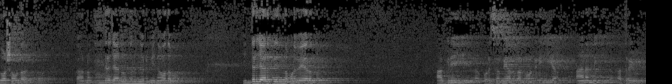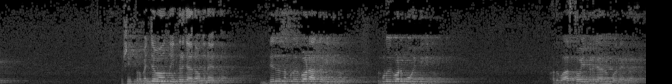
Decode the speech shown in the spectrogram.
ദോഷമുള്ളതല്ല കാരണം ഇന്ദ്രജാലം എന്ന് പറയുന്ന ഒരു വിനോദമാണ്. ഇന്ദ്രജാലത്തിൽ നിന്ന് നമ്മൾ വേറൊന്നും ആഗ്രഹിക്കുന്നില്ല കുറച്ച് സമയം അത് കണ്ടുകൊണ്ടിരിക്കുക ആനന്ദിക്കുക. അത്രയേ ഉള്ളൂ. പക്ഷെ ഈ പ്രപഞ്ചമാകുന്ന ഇന്ദ്രജാലം അങ്ങനെയല്ല. ഇതിൽ നമ്മൾ ഒരുപാട് ആഗ്രഹിക്കുന്നു. നമ്മൾ ഒരുപാട് മോഹിപ്പിക്കുന്നു. അത് വാസ്തവ ഇന്ദ്രജാലം പോലെയല്ല.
